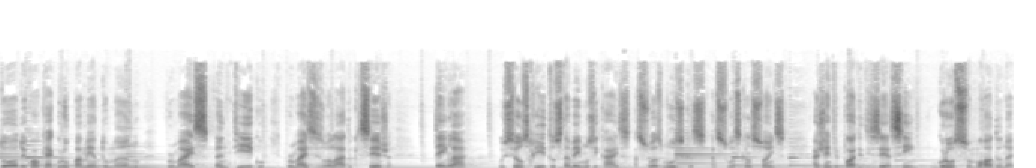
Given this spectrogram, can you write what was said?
Todo e qualquer grupamento humano, por mais antigo, por mais isolado que seja, tem lá os seus ritos também musicais, as suas músicas, as suas canções. A gente pode dizer assim, grosso modo, né,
